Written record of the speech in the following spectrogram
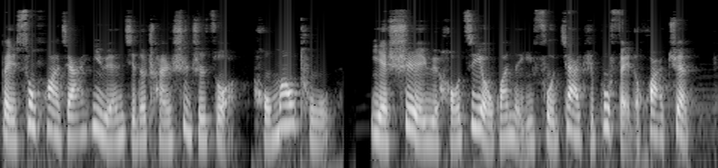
北宋画家一元级的传世之作《猴猫图》，也是与猴子有关的一幅价值不菲的画卷。《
